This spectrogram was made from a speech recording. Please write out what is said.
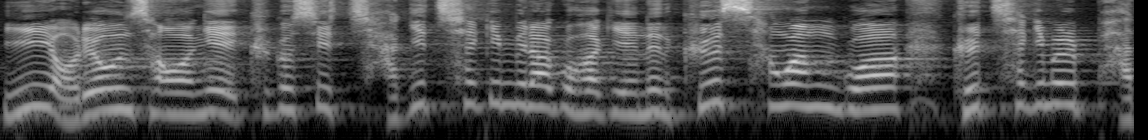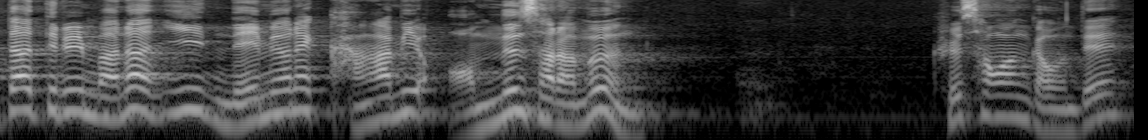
이 어려운 상황에 그것이 자기 책임이라고 하기에는 그 상황과 그 책임을 받아들일 만한 이 내면의 강함이 없는 사람은 그 상황 가운데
